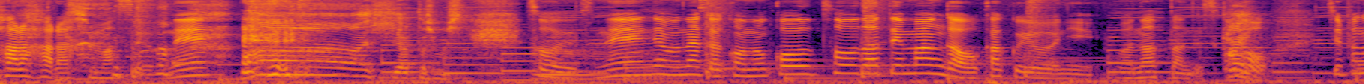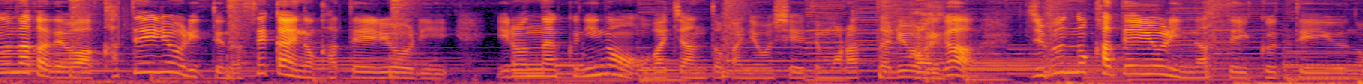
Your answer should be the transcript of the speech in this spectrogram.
ハラハラしますよね。まあヒヤッとしました。そうですね、でもなんかこの子育て漫画を描くようにはなったんですけど、はい自分の中では家庭料理っていうのは世界の家庭料理いろんな国のおばちゃんとかに教えてもらった料理が、自分の家庭料理になっていくっていうの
